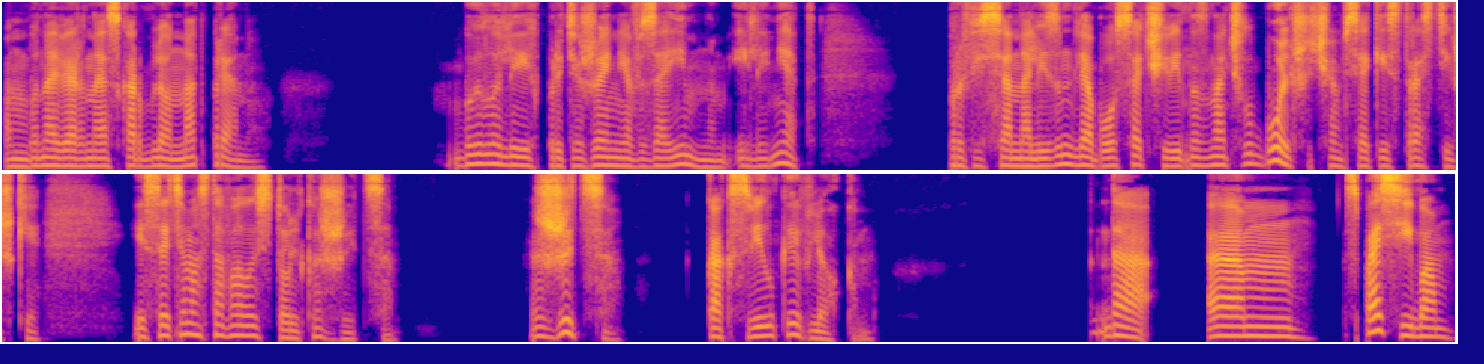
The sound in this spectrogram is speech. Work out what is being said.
Он бы, наверное, оскорбленно отпрянул. Было ли их притяжение взаимным или нет? Профессионализм для босса, очевидно, значил больше, чем всякие страстишки, и с этим оставалось только житься. Житься, как с вилкой в легком. «Да, эм, спасибо».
